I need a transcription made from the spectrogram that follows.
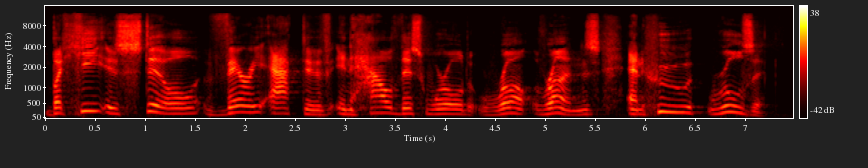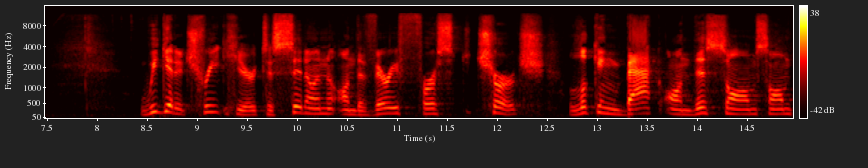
But he is still very active in how this world runs and who rules it. We get a treat here to sit on on the very first church looking back on this psalm, Psalm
